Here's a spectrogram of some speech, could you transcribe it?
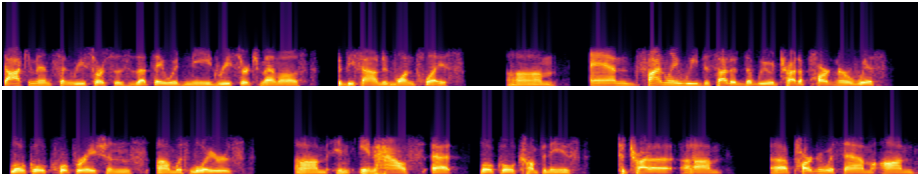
documents and resources that they would need, research memos, could be found in one place. Um, and finally, we decided that we would try to partner with local corporations, um, with lawyers um, in in house at local companies to try to um, uh, partner with them on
